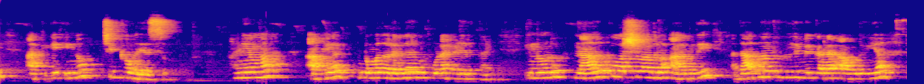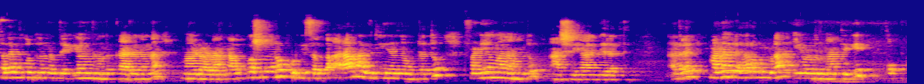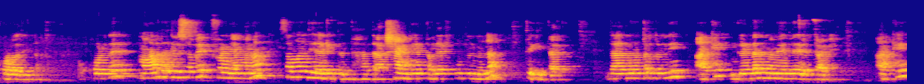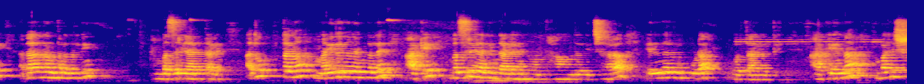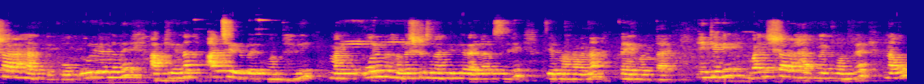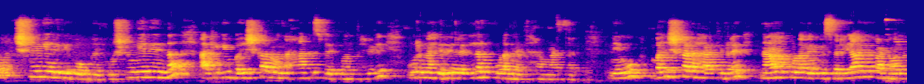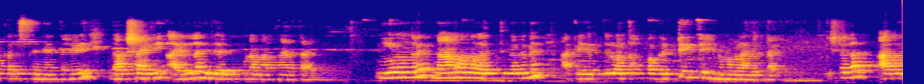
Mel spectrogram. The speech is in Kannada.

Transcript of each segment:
ಆಕೆಗೆ ಇನ್ನೂ ಚಿಕ್ಕ ವಯಸ್ಸು. ಹಣಿಯಮ್ಮ ಆಕೆಯ ಕುಟುಂಬದವರೆಲ್ಲರೂ ಕೂಡ ಹೇಳಿರ್ತಾರೆ ಇನ್ನೊಂದು ನಾಲ್ಕು ವರ್ಷವಾದರೂ ಆಗಲಿ ಅದಾದ ನಂತರದಲ್ಲಿ ಬೇಕಾದ್ರೆ ಆ ಹುಡುಗಿಯ ತಲೆ ಕೂದಲನ್ನು ತೆಗೆಯುವಂಥ ಒಂದು ಕಾರ್ಯವನ್ನು ಮಾಡೋಣ. ನಾಲ್ಕು ವರ್ಷದವರೆಗೂ ಹುಡುಗಿ ಸ್ವಲ್ಪ ಆರಾಮಾಗಿರಲಿ ಅನ್ನುವಂಥದ್ದು ಫಣಿಯಮ್ಮನ ಒಂದು ಆಶಯ ಆಗಿರುತ್ತೆ. ಆದರೆ ಮನೆಯವರು ಯಾರೂ ಕೂಡ ಈ ಒಂದು ಮಾತಿಗೆ ಒಪ್ಕೊಳ್ಳೋದಿಲ್ಲ. ಒಪ್ಕೊಳ್ಳದೆ ಮಾಡಿದ ದಿವಸವೇ ಫಣಿಯಮ್ಮನ ಸಂಬಂಧಿಯಾಗಿದ್ದಂತಹ ದಾಕ್ಷಾಯಿಣಿಯ ತಲೆ ಕೂದಲನ್ನೆಲ್ಲ ತೆಗಿತಾರೆ. ಅದಾದ ನಂತರದಲ್ಲಿ ಆಕೆ ಗಂಡನ ಮನೆಯಲ್ಲೇ ಇರ್ತಾಳೆ. ಆಕೆ ಅದಾದ ನಂತರದಲ್ಲಿ ಬಸರಿ ಆಗ್ತಾಳೆ ಅದು ತನ್ನ ಮೈದುನನಿಂದಲೇ ಆಕೆ ಬಸರಿಯಾಗಿದ್ದಾಳೆ ಅನ್ನುವಂತಹ ಒಂದು ವಿಚಾರ ಎಲ್ಲರಿಗೂ ಕೂಡ ಗೊತ್ತಾಗುತ್ತೆ. ಆಕೆಯನ್ನ ಬಹಿಷ್ಕಾರ ಹಾಕಬೇಕು. ಊರಿನಿಂದಲೇ ಆಕೆಯನ್ನ ಆಚೆ ಇಡಬೇಕು ಅಂತ ಹೇಳಿ ಮನೆ ಊರಿನ ಒಂದಷ್ಟು ಜನ ಹಿರಿಯರೆಲ್ಲರೂ ಸೇರಿ ತೀರ್ಮಾನವನ್ನ ಕೈಗೊಳ್ತಾರೆ. ಈಕೆಗೆ ಬಹಿಷ್ಕಾರ ಹಾಕಬೇಕು ಅಂದರೆ ನಾವು ಶೃಂಗೇರಿಗೆ ಹೋಗಬೇಕು. ಶೃಂಗೇರಿಯಿಂದ ಆಕೆಗೆ ಬಹಿಷ್ಕಾರವನ್ನು ಹಾಕಿಸ್ಬೇಕು ಅಂತ ಹೇಳಿ ಊರಿನ ಹಿರಿಯರೆಲ್ಲರೂ ಕೂಡ ನಿರ್ಧಾರ ಮಾಡ್ತಾರೆ. ನೀವು ಬಹಿಷ್ಕಾರ ಹಾಕಿದರೆ ನಾನು ಕೂಡ ನಿಮಗೆ ಸರಿಯಾಗಿ ಪಾಠವನ್ನು ಕಲಿಸ್ತೇನೆ ಅಂತ ಹೇಳಿ ದಾಕ್ಷಾಯಿಣಿ ಆ ಎಲ್ಲ ಹಿರಿಯರಿಗೂ ಕೂಡ ಮಾತನಾಡ್ತಾಳೆ ನೀನು ಅಂದರೆ ನಾನು ಅನ್ನೋ ರೀತಿಯಲ್ಲೇ ಆಕೆ ಇರುವಂತಹ ಒಬ್ಬ ಗಟ್ಟಿ ಹೆಣ್ಣು ಮಗಳಾಗಿರ್ತಾಳೆ. ಇಷ್ಟೆಲ್ಲ? ಆದ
